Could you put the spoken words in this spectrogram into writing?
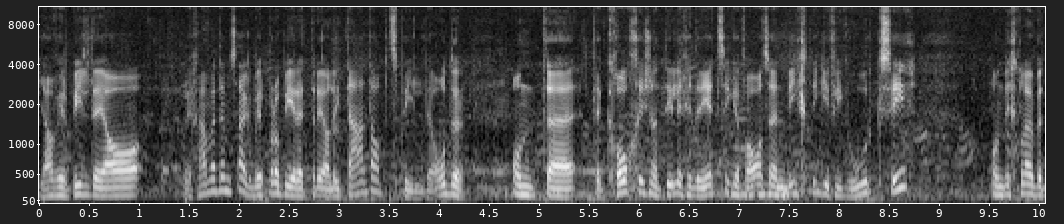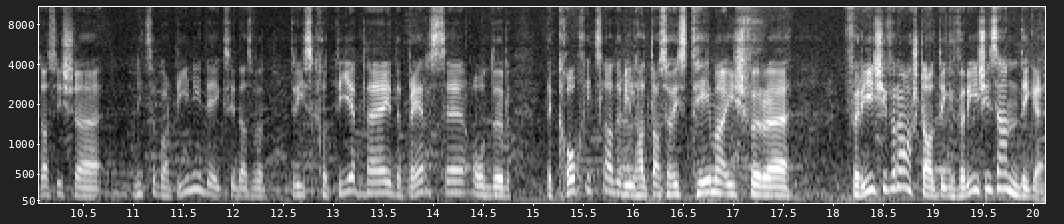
Ja, wir bilden ja, wie kann man dem sagen, wir probieren die Realität abzubilden, oder? Und äh, der Koch ist natürlich in der jetzigen Phase eine wichtige Figur gewesen. Und ich glaube, das ist äh, nicht sogar deine Idee gewesen, dass wir diskutiert haben, den Berse oder den Koch einzuladen, weil halt das unser Thema ist für, äh, für Veranstaltungen, für Sendungen.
